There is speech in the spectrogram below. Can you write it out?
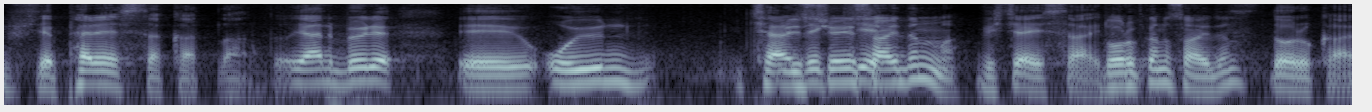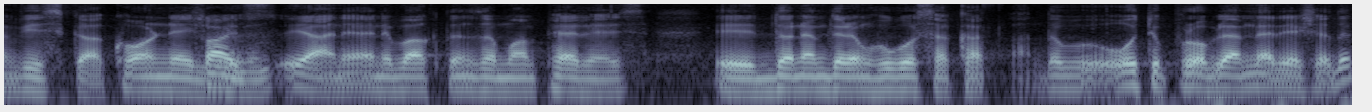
işte Perez sakatlandı. Yani böyle e, oyun içerideki... Vizca'yı saydın mı? Vizca'yı saydım. Dorukhan'ı saydın. Dorukhan, Viska, Cornelius. Saydın. Yani hani baktığın zaman Perez, e, dönem dönem Hugo sakatlandı. Bu, o tip problemler yaşadı.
